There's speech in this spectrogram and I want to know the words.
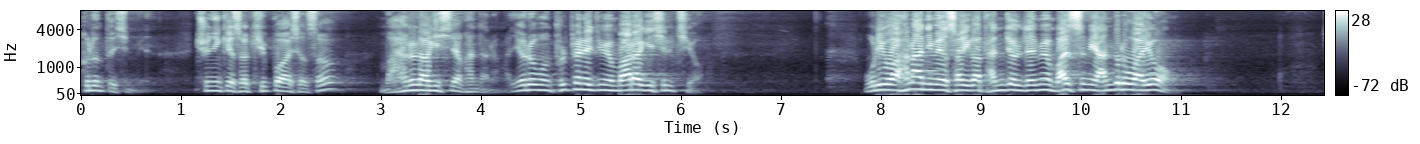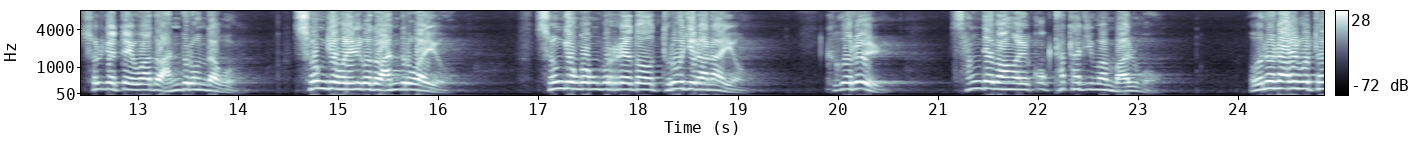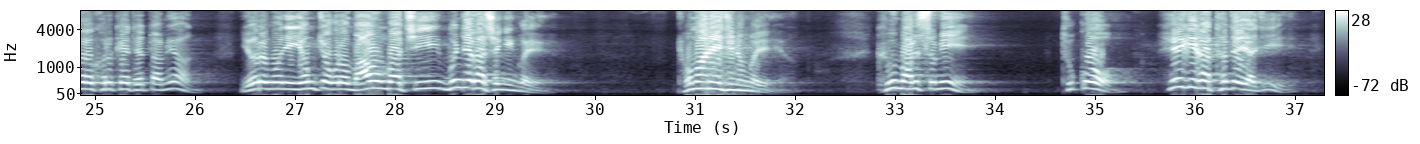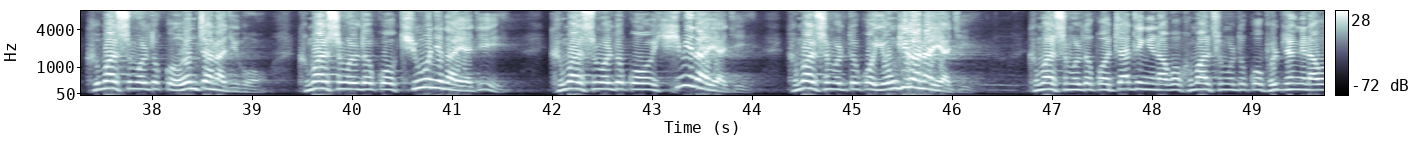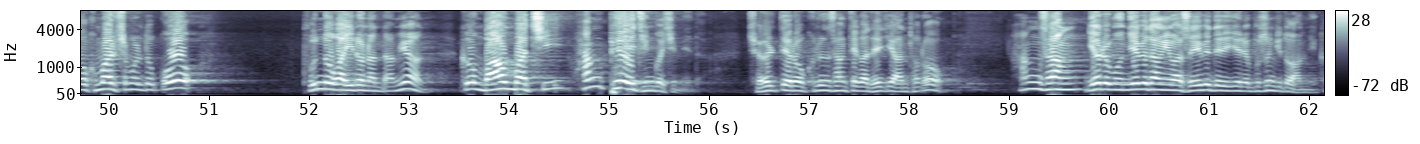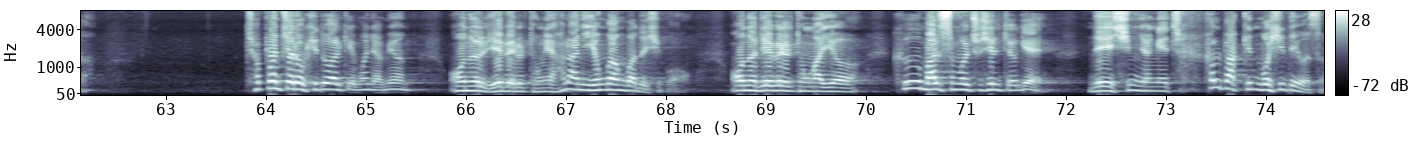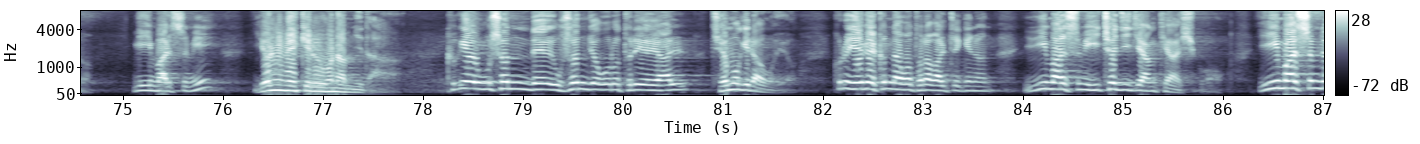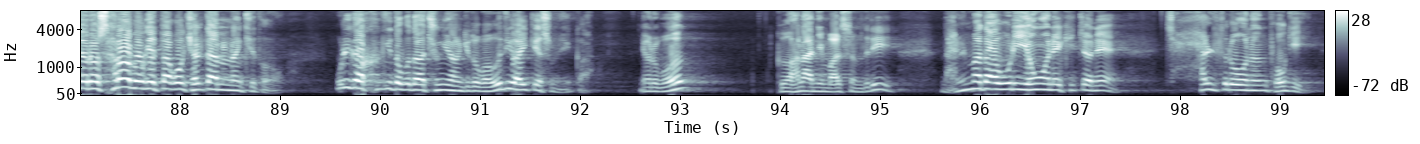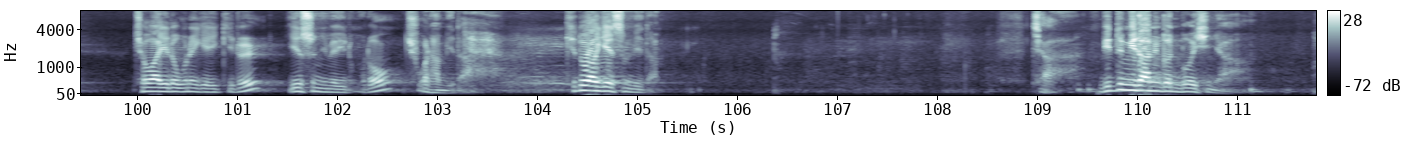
그런 뜻입니다. 주님께서 기뻐하셔서 말을 하기 시작한다는 거예요. 여러분 불편해지면 말하기 싫지요. 우리와 하나님의 사이가 단절되면 말씀이 안 들어와요. 설교 때 와도 안 들어온다고. 성경을 읽어도 안 들어와요. 성경 공부를 해도 들어오질 않아요. 그거를 상대방을 꼭 탓하지만 말고 어느 날부터 그렇게 됐다면 여러분이 영적으로 마음밭이 문제가 생긴 거예요. 교만해지는 거예요. 그 말씀이 듣고 회개가 터져야지 그 말씀을 듣고 언짢아지고 그 말씀을 듣고 기운이 나야지 그 말씀을 듣고 힘이 나야지 그 말씀을 듣고 용기가 나야지 그 말씀을 듣고 짜증이 나고 그 말씀을 듣고 불평이 나고 그 말씀을 듣고 분노가 일어난다면 그 마음밭이 황폐해진 것입니다. 절대로 그런 상태가 되지 않도록 항상 여러분 예배당에 와서 예배드리기 전에 무슨 기도합니까? 첫 번째로 기도할 게 뭐냐면 오늘 예배를 통해 하나님 영광 받으시고 오늘 예배를 통하여 그 말씀을 주실 적에 내 심령에 잘 박힌 못이 되어서 이 말씀이 열매 맺기를 원합니다. 그게 우선 내 우선적으로 드려야 할 제목이라고요. 그리고 예배 끝나고 돌아갈 적에는 이 말씀이 잊혀지지 않게 하시고 이 말씀대로 살아보겠다고 결단하는 기도. 우리가 그 기도보다 중요한 기도가 어디가 있겠습니까? 여러분, 그 하나님 말씀들이 날마다 우리 영혼의 기전에 잘 들어오는 복이 저와 여러분에게 있기를 예수님의 이름으로 축원합니다. 기도하겠습니다. 자, 믿음이라는 건 무엇이냐?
